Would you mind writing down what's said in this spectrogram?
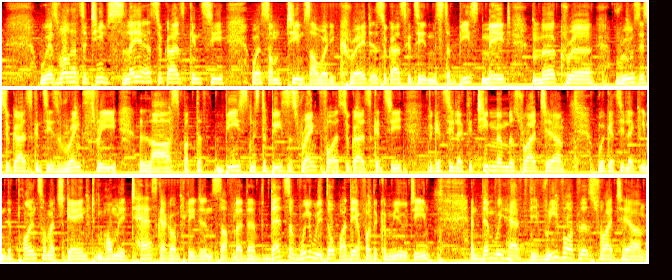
We as well have the team Slayer, as you guys can see, where some teams already created, as you guys can see. Mr. Beast made, Mercury, Ruse, as you guys can see, is rank 3 last, but the Beast, Mr. Beast is rank 4, as you guys can see. We can see like the team members right here. We can see like even the points, how much gained, how many tasks are completed and stuff like that. That's a really, really dope idea for the community. And then we have the reward list right here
